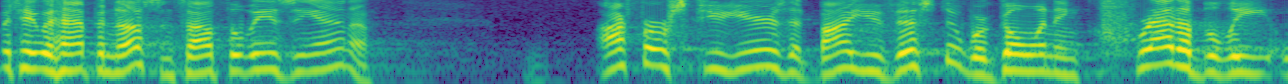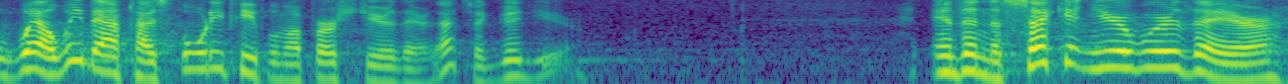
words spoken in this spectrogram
Let me tell you what happened to us in South Louisiana. Our first few years at Bayou Vista were going incredibly well. We baptized 40 people my first year there. That's a good year. And then the second year we're there,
